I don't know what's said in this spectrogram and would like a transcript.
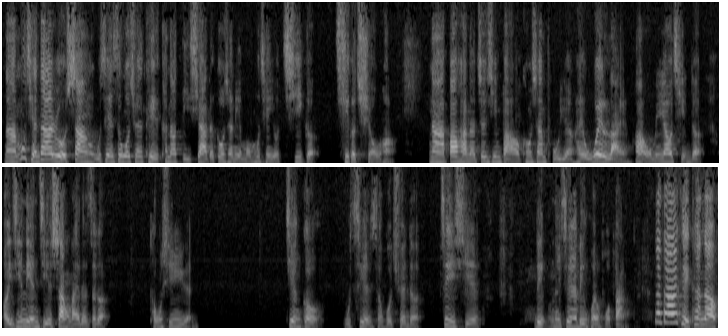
那目前大家如果上五线生活圈，可以看到底下的共生联盟目前有七个七个球哈。那包含了真心宝、空山普园，还有未来哈，我们邀请的哦已经连接上来的这个同心圆，建构五次元生活圈的这些灵那些灵魂伙伴。那大家可以看到，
